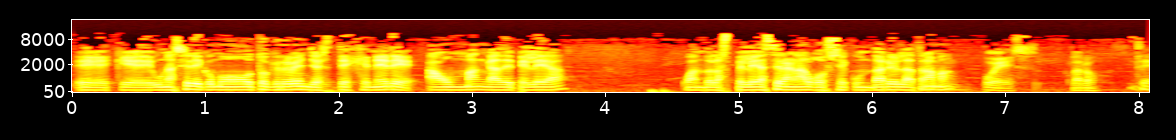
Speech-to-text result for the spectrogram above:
Eh, que una serie como Tokyo Revengers degenere a un manga de pelea, cuando las peleas eran algo secundario en la trama, pues claro, Sí,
